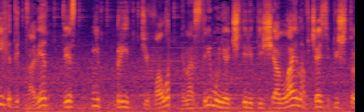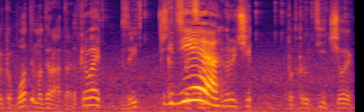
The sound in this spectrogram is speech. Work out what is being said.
Их это совет, не при чефало. На стрим у нее 4000 онлайн, а в часе пишет только бот и модератор. Открываешь зритель. Где? Я говорю, подкрутить человек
